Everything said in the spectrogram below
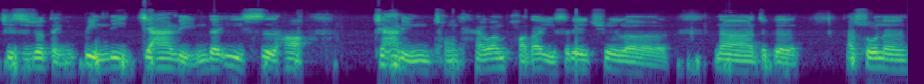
其实就等于病例嘉玲的意思哈。嘉玲从台湾跑到以色列去了，那这个他说呢，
